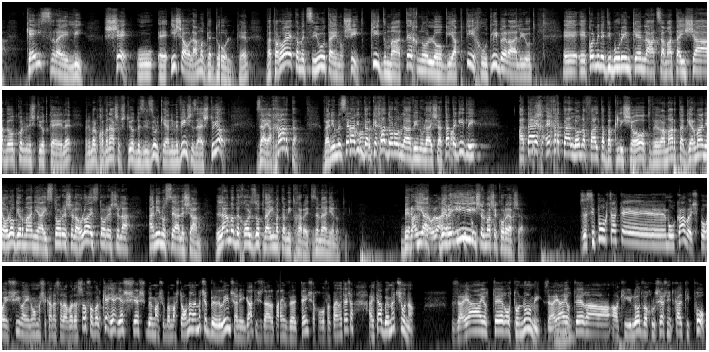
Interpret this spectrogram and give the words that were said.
כישראלי, שהוא אה, איש העולם הגדול, כן? ואתה רואה את המציאות האנושית, קדמה, טכנולוגיה, פתיחות, ליברליות, אה, אה, כל מיני דיבורים, כן, להעצמת האישה ועוד כל מיני שטויות כאלה, ואני אומר בכוונה עכשיו שטויות בזלזול, כי אני מבין שזה היה שטויות, זה היה חרטא, ואני מנסה להבין דרכך דורון להבין אולי, שאתה תגיד לי, אתה, איך, איך אתה לא נפלת בקלישאות ואמרת גרמניה או לא גרמניה, ההיסטוריה שלה או לא ההיסטוריה שלה, אני נוסע לשם. למה בכל זאת והאם אתה מתחרט? זה מעניין אותי. בראי, זה? בראי סיפור. של מה שקורה עכשיו. זה סיפור קצת אה, מורכב, הסיפור האישי, ואני לא ממש אכנס אליו עד הסוף, אבל כן, יש, יש במשהו במה שאתה אומר. האמת שברלין, שאני הגעתי, שזה היה 2009, חורף 2009, הייתה באמת שונה. זה היה יותר אוטונומי, זה היה יותר ה- הקהילות והאוכלוסייה שנתקלתי פה.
